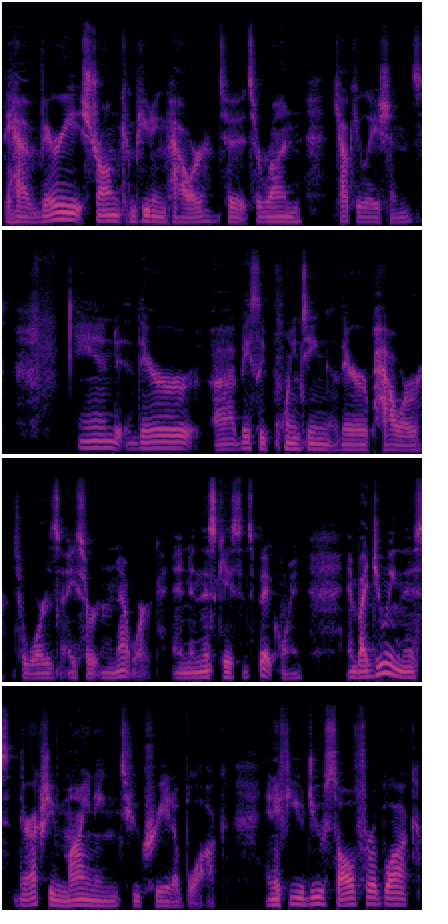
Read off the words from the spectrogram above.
they have very strong computing power to, to run calculations and they're uh, basically pointing their power towards a certain network. And in this case, it's Bitcoin. And by doing this, they're actually mining to create a block. And if you do solve for a block,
